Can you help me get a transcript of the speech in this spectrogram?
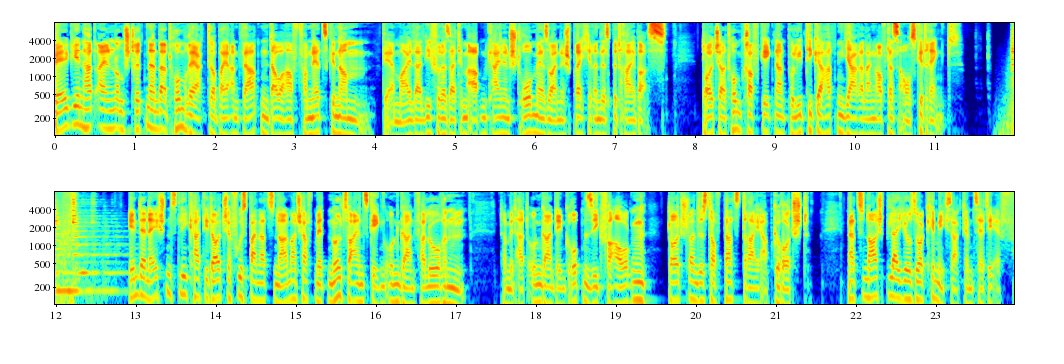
Belgien hat einen umstrittenen Atomreaktor bei Antwerpen dauerhaft vom Netz genommen. Der Meiler liefere seit dem Abend keinen Strom mehr, so eine Sprecherin des Betreibers. Deutsche Atomkraftgegner und Politiker hatten jahrelang auf das ausgedrängt. In der Nations League hat die deutsche Fußballnationalmannschaft mit 0 zu 1 gegen Ungarn verloren. Damit hat Ungarn den Gruppensieg vor Augen. Deutschland ist auf Platz 3 abgerutscht. Nationalspieler Josua Kimmich sagt im ZDF.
